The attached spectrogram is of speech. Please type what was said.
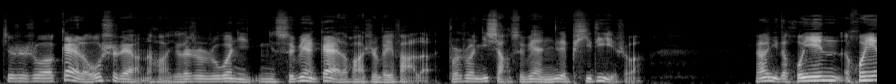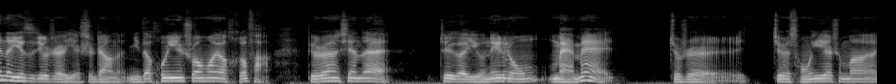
就是说盖楼是这样的哈，有的时候如果你你随便盖的话是违法的，不是说你想随便你得批地是吧？然后你的婚姻，婚姻的意思就是也是这样的，你的婚姻双方要合法。比如说现在这个有那种买卖，就是就是从一些什么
